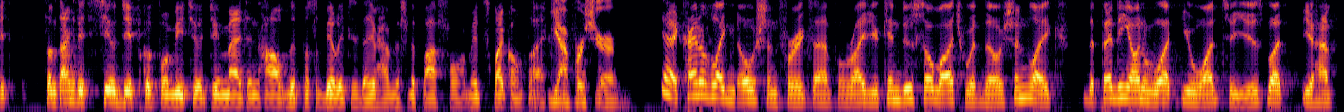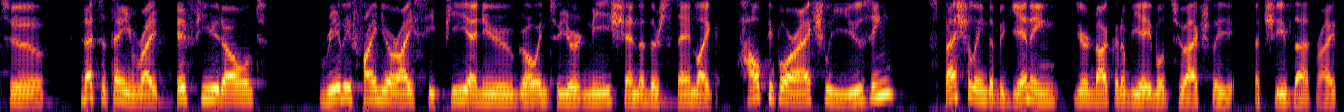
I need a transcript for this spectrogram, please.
it. Sometimes it's still difficult for me to to imagine how the possibilities that you have with the platform. It's quite complex. Yeah, for sure. Yeah, kind of like Notion, for example, right? You can do so much with Notion, like depending on what you want to use, but you have to. That's the thing, right? If you don't really find your ICP and you go into your niche and understand like how people are actually using, especially in the beginning, you're not going to be able to actually achieve that, right?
